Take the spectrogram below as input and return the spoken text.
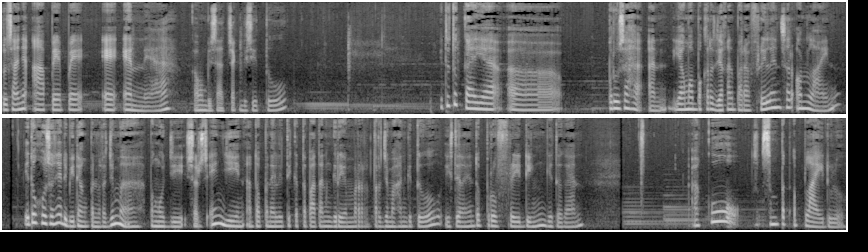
Tulisannya A P P E N ya. Kamu bisa cek di situ. Itu tuh kayak uh, perusahaan yang mempekerjakan para freelancer online itu khususnya di bidang penerjemah, penguji search engine atau peneliti ketepatan grammar terjemahan gitu, istilahnya itu proofreading gitu kan. Aku sempet apply dulu,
